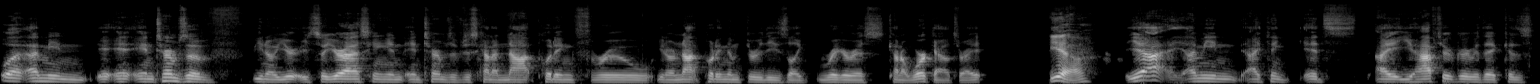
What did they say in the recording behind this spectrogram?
Well i mean in, in terms of you know you're so you're asking in, in terms of just kind of not putting through you know not putting them through these like rigorous kind of workouts right yeah. Yeah, I mean, I think it's I you have to agree with it cuz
